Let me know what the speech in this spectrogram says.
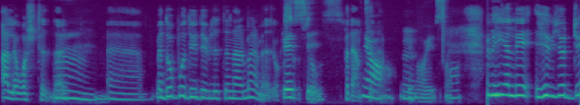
alla årstider. Mm. Eh, Men då bodde ju du lite närmare mig också. Precis. På den tiden. Ja, det Mm. var ju så. Du, Heli, hur gör du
